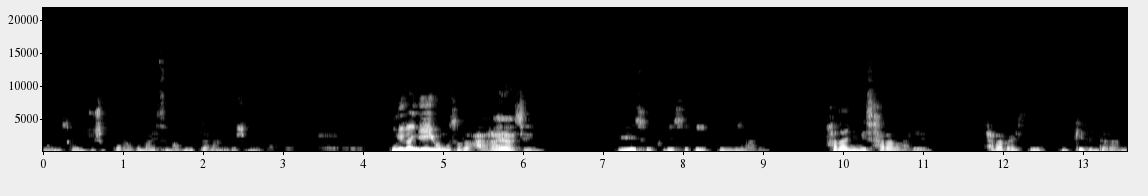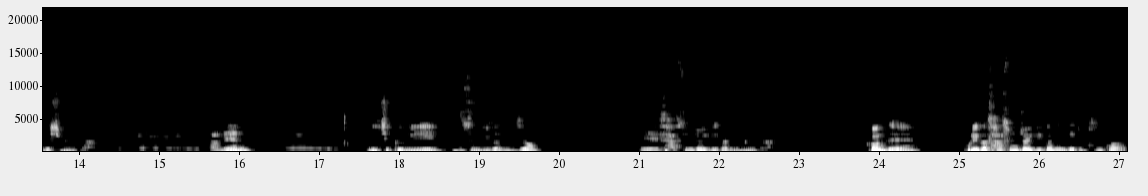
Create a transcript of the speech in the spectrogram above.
용서해 주셨다라고 말씀하고 있다는 것입니다. 우리가 이 용서를 알아야지 예수 그리스도의 은혜 아래, 하나님의 사랑 아래 살아갈 수 있게 된다는 것입니다. 아멘. 우리 지금이 무슨 기간이죠? 네, 사순절 기간입니다. 그런데 우리가 사순절 기간인데도 불구하고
